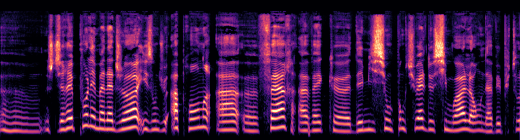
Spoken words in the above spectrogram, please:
je dirais pour les managers, ils ont dû apprendre à, faire avec, des missions ponctuelles de six mois. Là, on avait plutôt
